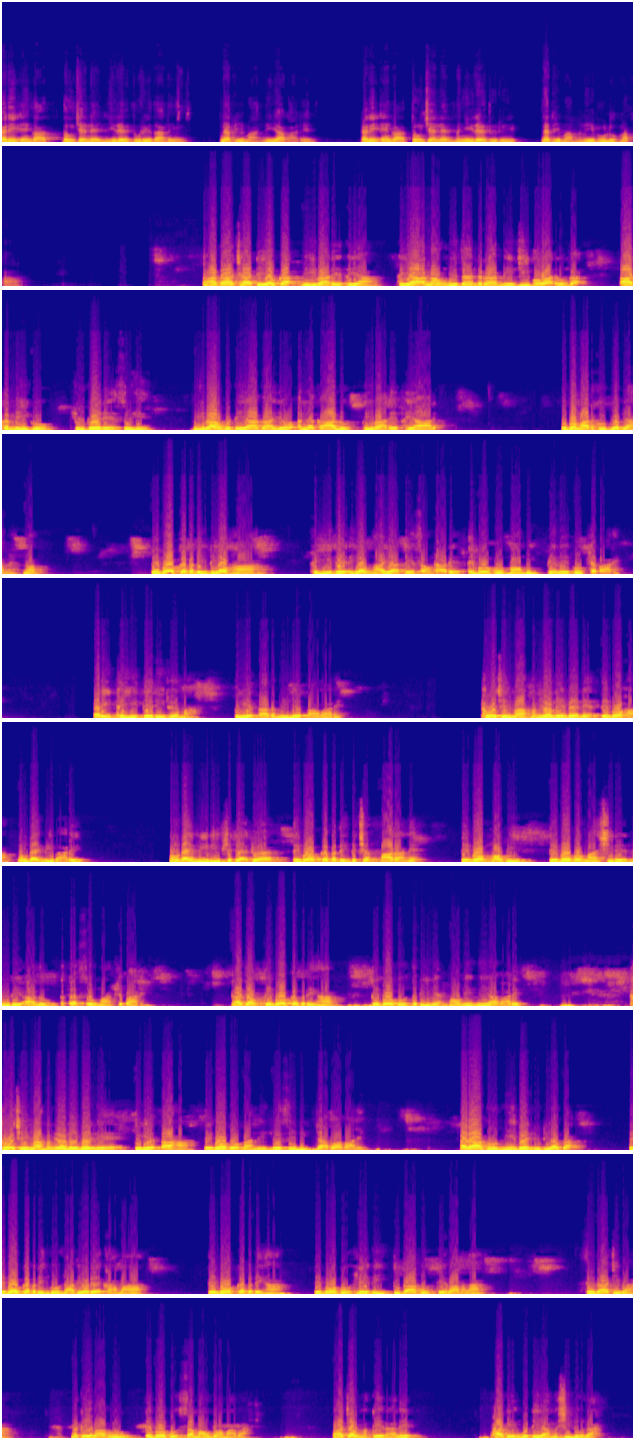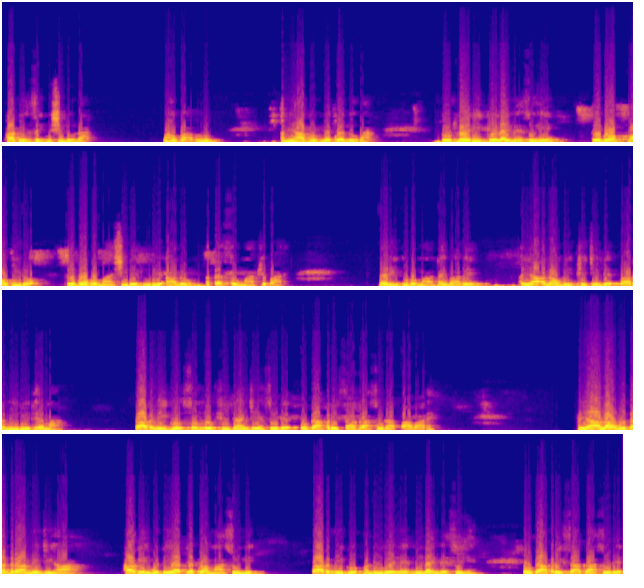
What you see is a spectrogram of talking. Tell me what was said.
အဲ့ဒီအင်္ဂါ၃ချက်နဲ့ညီတဲ့သူတွေသာလျှင်နတ်ပြည်မှာနေရပါတယ်အဲ့ဒီအင်္ဂါ၃ချက်နဲ့မညီတဲ့သူတွေနတ်ပြည်မှာမနေဘူးလို့မှတ်ပါဘာသာခြားတစ်ယောက်ကမေးပါတယ်ဖယားဖယားအလောင်းဝေဒန္တရာမင်းကြီးဘဝတုန်းကသာသမီကိုလှူခဲ့တယ်ဆိုရင်မိဘဝတ္တရားကရောအလကားလို့မေးပါတယ်ဖယားတဲ့ဥပမာတစ်ခုပြောပြမယ်နော်သင်္ဘောကပတိန်တယောက်ဟာ ခရီးသည်အယောက်900တင်ဆောင်ထားတဲ့သင်္ဘောကိုမောင်းပြီးပင်လယ်ကိုဖြတ်ပါတယ်။အဲ့ဒီခရီးသည်တွေထဲမှာသူ့ရဲ့သားသမီးလည်းပါပါတယ်။ထထိုအချိန်မှာမမျော်လင့်ဘဲနဲ့တင်ဘောဟာမှုန်တိုင်းမိပါတယ်မှုန်တိုင်းမိပြီဖြစ်တဲ့အတွက်တင်ဘောကပတိန်တစ်ချက်မှားတာနဲ့တင်ဘောမှောက်ပြီးတင်ဘောပေါ်မှာရှိတဲ့လူတွေအလုံးအသက်ဆုံးမှာဖြစ်ပါတယ်ဒါကြောင့်တင်ဘောကပတိန်ဟာတင်ဘောကိုတတိနဲ့မောင်းနေနေရပါတယ် ထိုအချိန်မှာမမျော်လင့်ဘဲနဲ့သူ့ရဲ့သားဟာတင်ဘောပေါ်ကနေလွင့်စင်ပြီးကျသွားပါတယ်အဲ့ဒါကိုမြင်တဲ့လူတစ်ယောက်ကတင်ဘောကပတိန်ကိုလာပြောတဲ့အခါမှာတင်ဘောကပတိန်ဟာတင်ဘောကိုလှည့်ပြီးသူ့သားကိုကဲပါမလားစဉ်းစားကြည့်ပါမကဲပါဘူးတင်ဘောကိုစက်မောင်းသွားမှာပါဘာကြောင့်မကဲတာလဲဖခင်ဝတ္တရားမရှိလို့လားဖခင်စိတ်မရှိလို့လားမဟုတ်ပါဘူးအများကိုငက်ကွက်လို့ပါ သူလှည့်ပြီးကဲလိုက်မယ်ဆိုရင်တင်ဘောမှောက်ပြီးတော့တင်ဘောပေါ်မှာရှိတဲ့လူတွေအားလုံးအသက်ဆုံးမှာဖြစ်ပါတယ်အဲ့ဒီဥပမာအတိုင်းပါပဲဖရာအလောင်းတွေဖြစ်ခြင်းတဲ့ပါရမီတွေထဲမှာသားသမီးကိုဆွန့်လွတ်ဖြူတန်းခြင်းဆိုတဲ့ဥဒ္ဒပရိစ္ဆာကဆိုတာပါပါတယ်။ဖရာအလောင်းဝေတန္တရာမင်းကြီးဟာဖခင်ဝတ္တရားပြက်ကွက်မှာဆို၍သားသမီးကိုမလူဘဲနဲ့နေလိုက်မယ်ဆိုရင်ဥဒ္ဒပရိစ္ဆာကဆိုတဲ့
